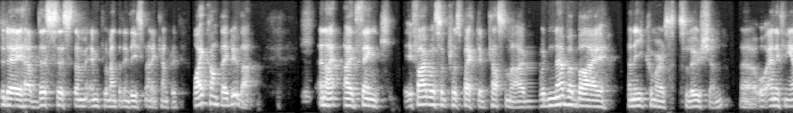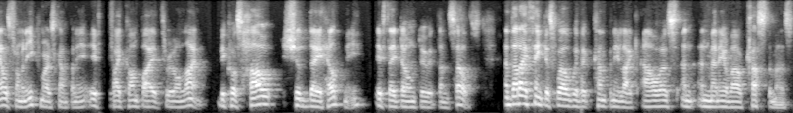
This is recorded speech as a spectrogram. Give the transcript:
today have this system implemented in these many countries why can't they do that? And i i think if i was a prospective customer i would never buy an e-commerce solution uh, or anything else from an e-commerce company if i can't buy it through online because how should they help me if they don't do it themselves and that i think as well with a company like ours and, and many of our customers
